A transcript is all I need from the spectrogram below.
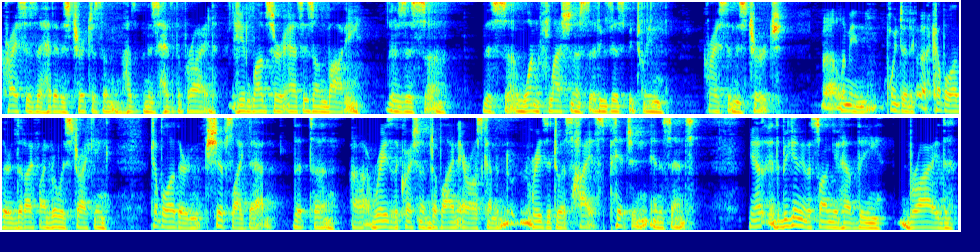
Christ is the head of his church as the husband is head of the bride. He loves her as his own body. There's this, uh, this uh, one fleshness that exists between Christ and his church. Uh, let me point to a couple other that I find really striking. A couple other shifts like that that uh, uh, raise the question of divine eros, kind of raise it to its highest pitch in, in a sense. Yeah, at the beginning of the song, you have the bride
